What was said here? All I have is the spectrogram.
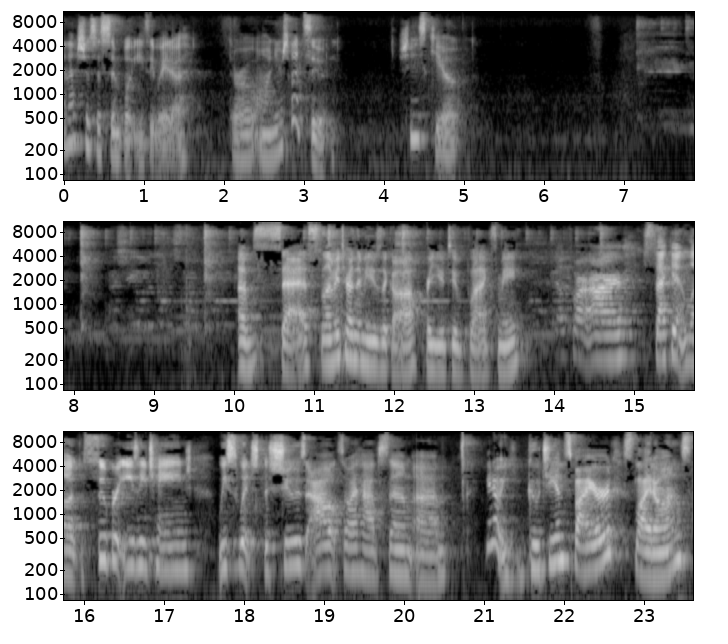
And that's just a simple, easy way to throw on your sweatsuit. She's cute. Obsessed. Let me turn the music off for YouTube flags me. For our second look, super easy change. We switched the shoes out. So I have some, um, you know, Gucci inspired slide-ons.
